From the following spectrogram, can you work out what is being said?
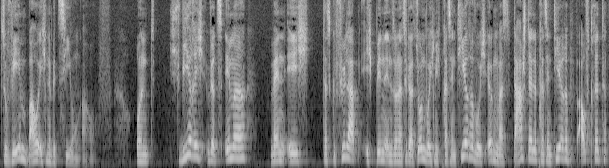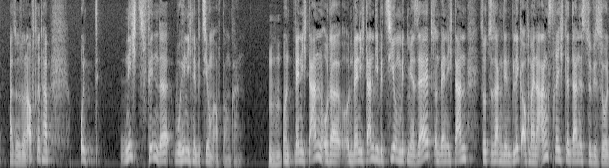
zu wem baue ich eine Beziehung auf? Und schwierig wird's immer, wenn ich das Gefühl habe, ich bin in so einer Situation, wo ich mich präsentiere, wo ich irgendwas darstelle, präsentiere, Auftritt, also so einen Auftritt habe und nichts finde, wohin ich eine Beziehung aufbauen kann. Mhm. Und wenn ich dann oder und wenn ich dann die Beziehung mit mir selbst und wenn ich dann sozusagen den Blick auf meine Angst richte, dann ist sowieso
